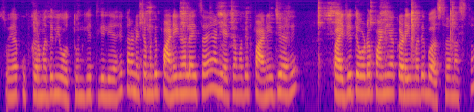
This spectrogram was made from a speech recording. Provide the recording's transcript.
सो या कुकरमध्ये मी ओतून घेतलेली आहे कारण याच्यामध्ये पाणी घालायचं आहे आणि याच्यामध्ये पाणी जे आहे पाहिजे तेवढं पाणी या कढईमध्ये बसलं नसतं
